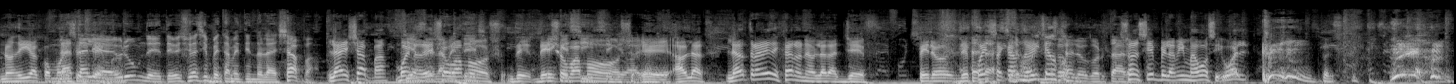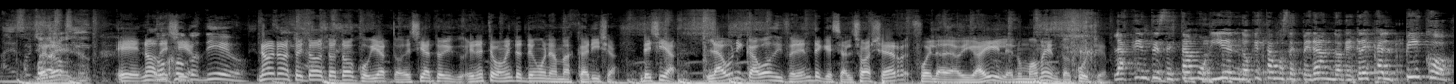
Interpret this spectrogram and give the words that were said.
nos diga cómo es el Natalia tema. de Brum de TV Ciudad siempre está metiendo la de Chapa. La de Chapa, bueno, Siempre de eso vamos, eso. de, eso sí, vamos a hablar eh, hablar. La otra vez dejaron hablar a Jeff, pero después sacando ellos son, siempre la misma voz, igual. Perdón. Eh, no, Ojo decía. con Diego. No, no, estoy todo, todo, todo cubierto. Decía, estoy, en este momento tengo una mascarilla. Decía, la única voz diferente que se alzó ayer fue la de Abigail en un momento, escuche. La gente se está muriendo. ¿Qué estamos esperando? ¿A que crezca el pico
